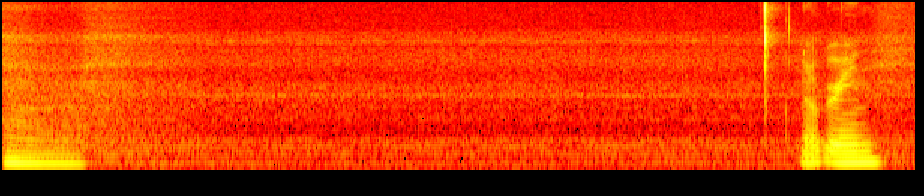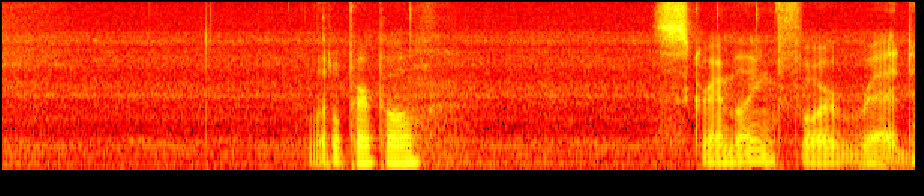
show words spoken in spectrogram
Hmm. No green. A little purple. Scrambling for red.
